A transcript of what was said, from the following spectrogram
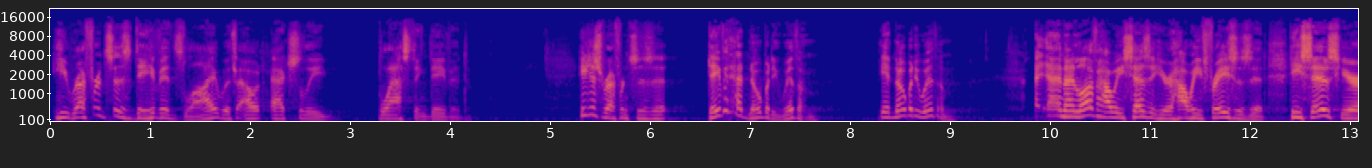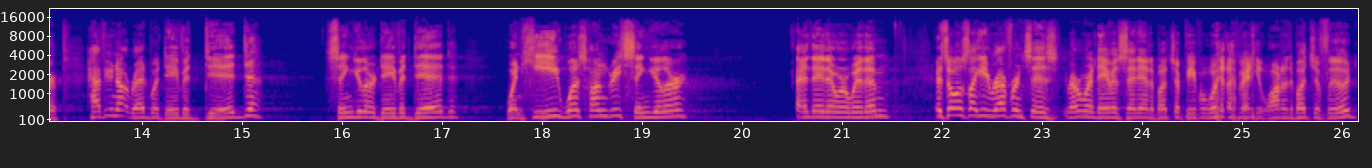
he references David's lie without actually blasting David. He just references it. David had nobody with him. He had nobody with him. And I love how he says it here, how he phrases it. He says here, Have you not read what David did? Singular, David did when he was hungry, singular and they that were with him. It's almost like he references, remember when David said he had a bunch of people with him and he wanted a bunch of food?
